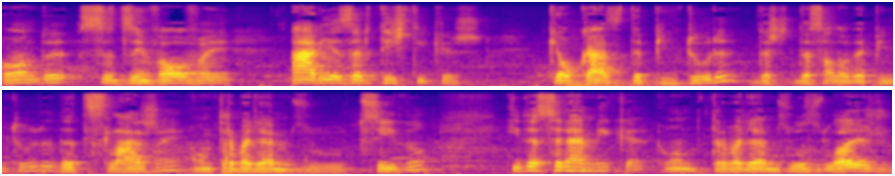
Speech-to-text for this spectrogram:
onde se desenvolvem áreas artísticas, que é o caso da pintura, da, da sala da pintura, da tecelagem, onde trabalhamos o tecido, e da cerâmica, onde trabalhamos o azulejo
